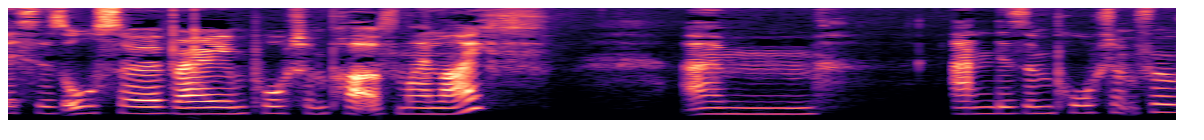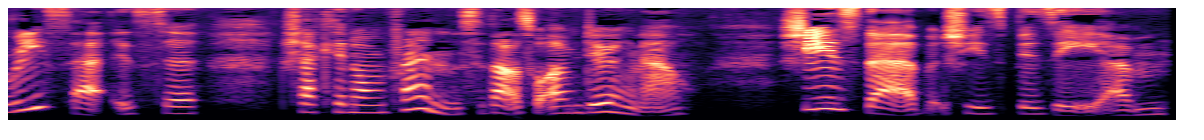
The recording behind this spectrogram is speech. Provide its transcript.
This is also a very important part of my life. Um, and is important for a reset is to check in on friends. So that's what I'm doing now. She's there, but she's busy um,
